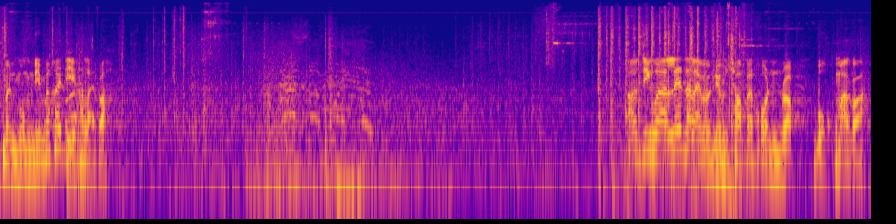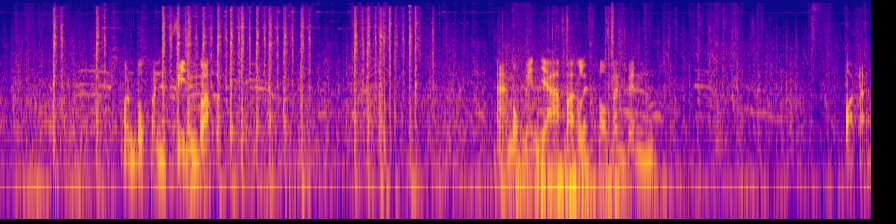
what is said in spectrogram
เหมือนมุมนี้ไม่ค่อยดีเท่าไหร่ปะเอาจริงเวลาเล่นอะไรแบบนี้มันชอบเป็นคนแบบบุกมากกว่า คนบุกมันฟินกว่า อ่านโมเมนต์ยากมากเลยพอมันเป็นปอดอะ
